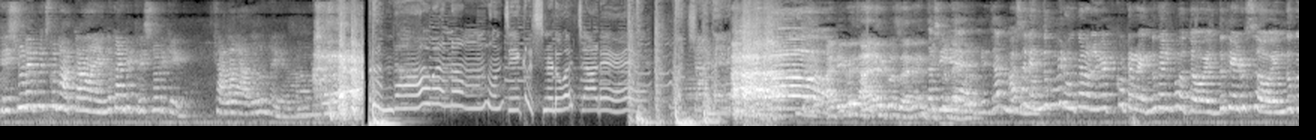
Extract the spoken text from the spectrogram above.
కృష్ణుడు ఇప్పించుకున్న అక్క. ఎందుకంటే కృష్ణుడికి చాలా రాధలు ఉన్నాయి కదా. బృందావనం నుంచి కృష్ణుడు వచ్చాడే. అసలు ఎందుకు ఎందుకు వెళ్ళిపోతావు? ఎందుకు ఏడుస్తావు? ఎందుకు?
